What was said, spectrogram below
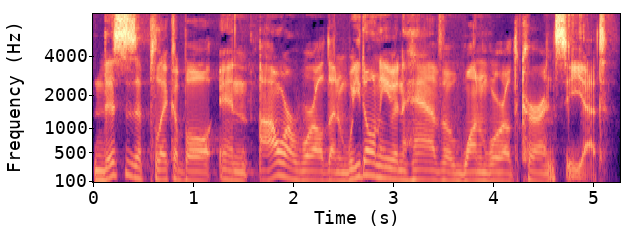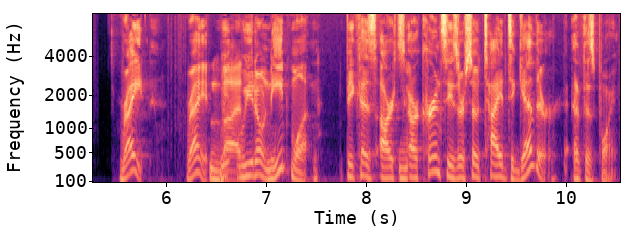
This is applicable in our world and we don't even have a one world currency yet. Right. Right. But, we, we don't need one because our our currencies are so tied together at this point.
